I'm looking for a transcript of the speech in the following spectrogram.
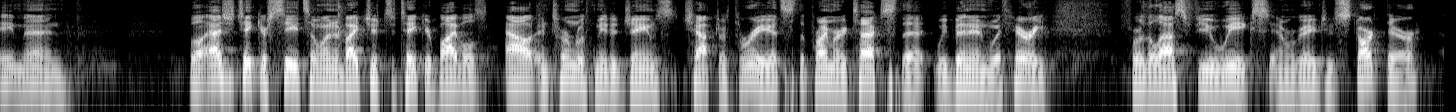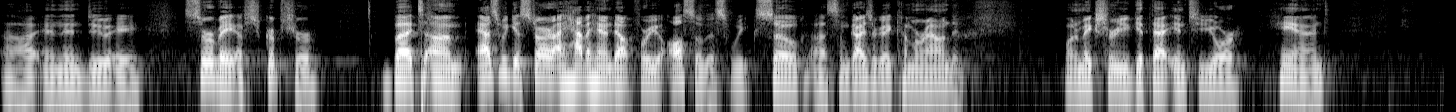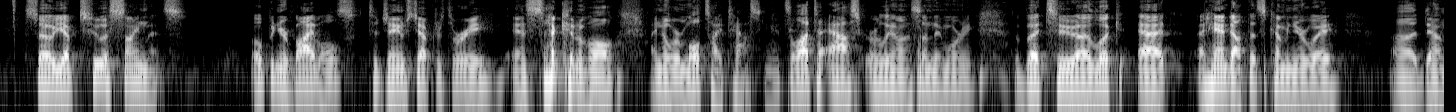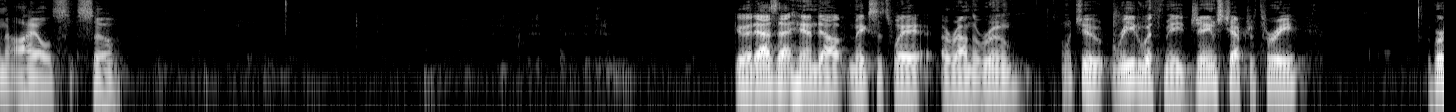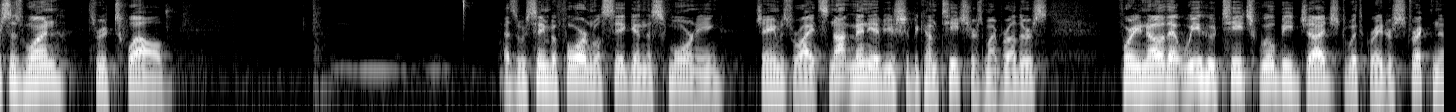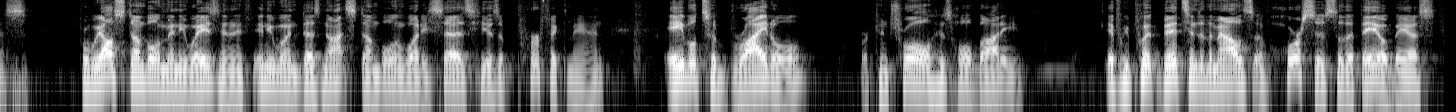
Amen. Well, as you take your seats, I want to invite you to take your Bibles out and turn with me to James chapter 3. It's the primary text that we've been in with Harry for the last few weeks, and we're going to start there uh, and then do a survey of Scripture. But um, as we get started, I have a handout for you also this week. So uh, some guys are going to come around and want to make sure you get that into your hand. So you have two assignments. Open your Bibles to James chapter 3. And second of all, I know we're multitasking. It's a lot to ask early on a Sunday morning, but to uh, look at a handout that's coming your way uh, down the aisles. So. Good. As that handout makes its way around the room, I want you to read with me James chapter 3, verses 1 through 12. As we've seen before and we'll see again this morning, James writes, Not many of you should become teachers, my brothers, for you know that we who teach will be judged with greater strictness. For we all stumble in many ways, and if anyone does not stumble in what he says, he is a perfect man, able to bridle or control his whole body. If we put bits into the mouths of horses so that they obey us,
